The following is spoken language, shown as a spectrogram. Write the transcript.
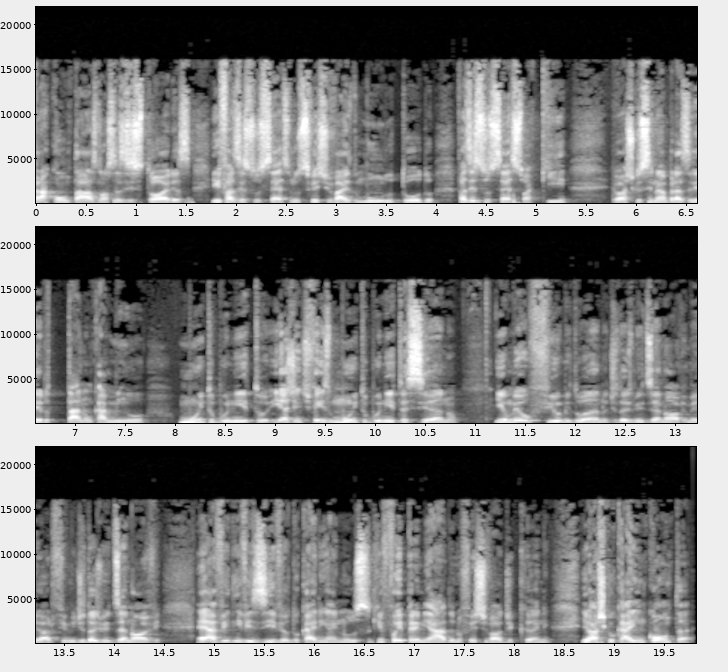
para contar as nossas histórias e fazer sucesso nos festivais do mundo todo, fazer sucesso aqui. Eu acho que o cinema brasileiro está num caminho muito bonito e a gente fez muito bonito esse ano. E o meu filme do ano de 2019, o melhor filme de 2019, é A Vida Invisível, do Karim Ainus, que foi premiado no Festival de Cannes. E eu acho que o Karim conta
